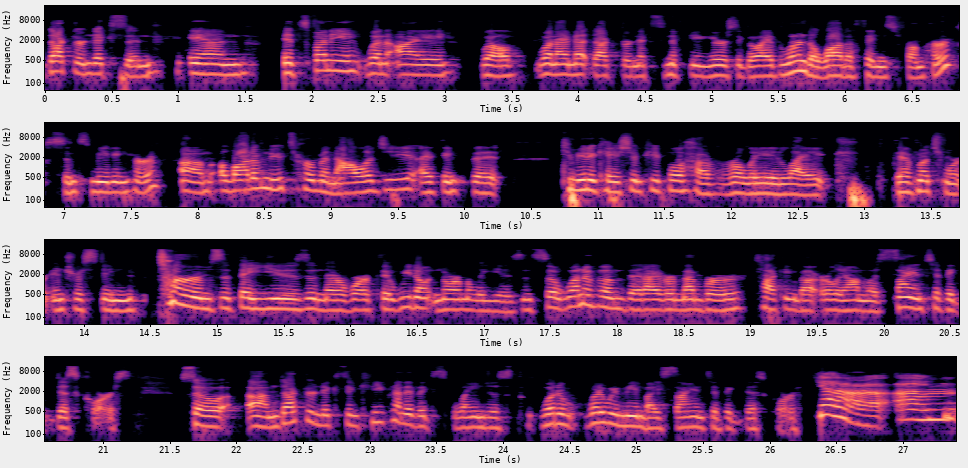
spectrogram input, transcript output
Dr. Nixon, and it's funny when I well when I met Dr. Nixon a few years ago, I've learned a lot of things from her since meeting her. Um, a lot of new terminology. I think that communication people have really like they have much more interesting terms that they use in their work that we don't normally use. And so one of them that I remember talking about early on was scientific discourse. So um, Dr. Nixon, can you kind of explain just what do, what do we mean by scientific discourse? Yeah. Um,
